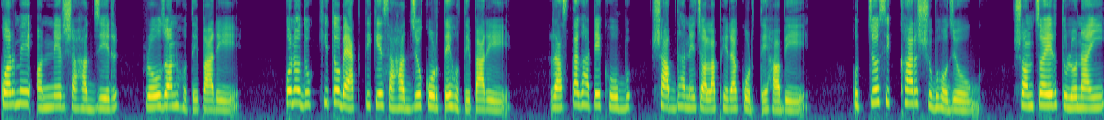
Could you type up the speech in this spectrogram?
কর্মে অন্যের সাহায্যের প্রয়োজন হতে পারে। কোনো দুঃখিত ব্যক্তিকে সাহায্য করতে হতে পারে। রাস্তাঘাটে খুব সাবধানে চলাফেরা করতে হবে। উচ্চশিক্ষার শুভযোগ সঞ্চয়ের তুলনায়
